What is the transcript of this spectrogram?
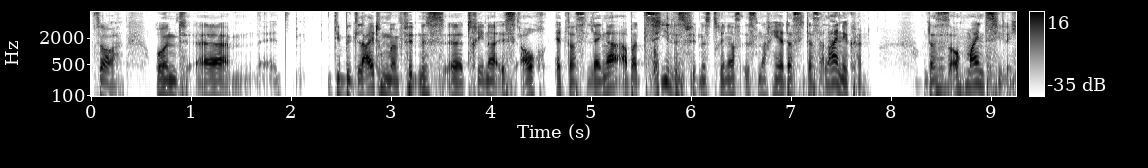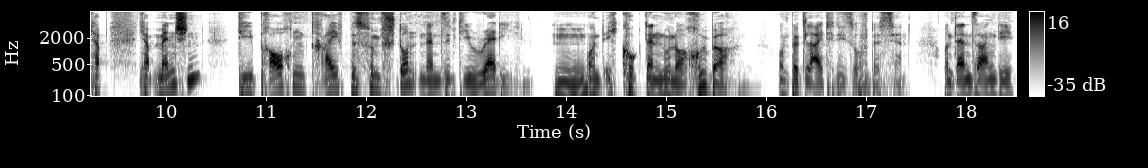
So und ähm, die Begleitung beim Fitnesstrainer ist auch etwas länger, aber Ziel des Fitnesstrainers ist nachher, dass sie das alleine können. Und das ist auch mein Ziel. Ich habe ich hab Menschen, die brauchen drei bis fünf Stunden, dann sind die ready. Mhm. Und ich gucke dann nur noch rüber und begleite die so ein bisschen. Und dann sagen die,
